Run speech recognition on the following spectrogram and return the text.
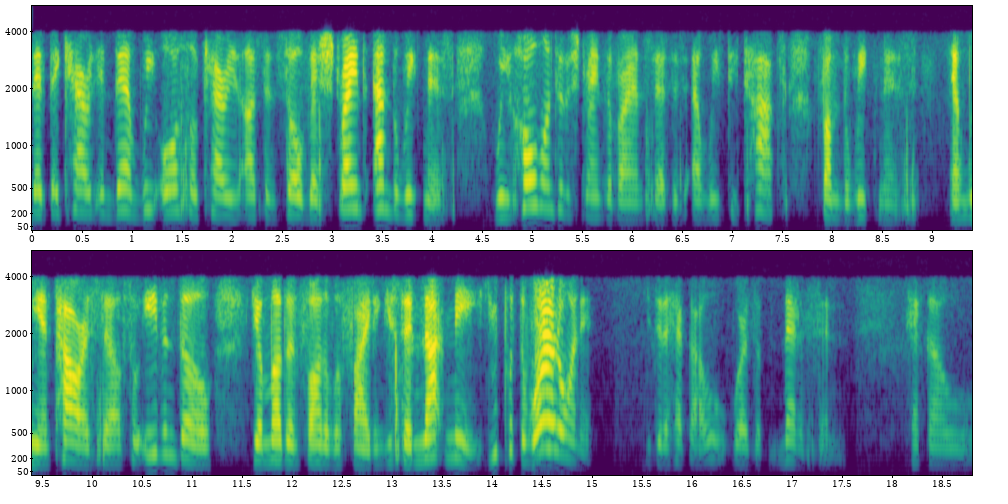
that they carried in them, we also carry in us. And so their strength and the weakness, we hold on to the strengths of our ancestors, and we detox from the weakness, and we empower ourselves. So even though your mother and father were fighting, you said, "Not me." You put the word on it. You did a hekau, oh, words of medicine. Hekau,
